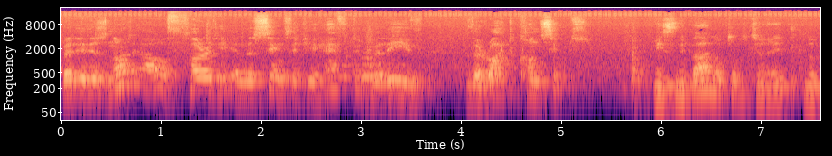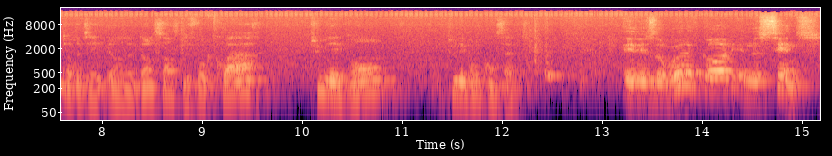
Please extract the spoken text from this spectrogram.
But it is not our authority in the sense that you have to believe the right concepts. Mais ce n'est pas notre autorité, notre autorité dans, le, dans le sens qu'il faut croire tous les bons, tous les bons concepts. It is the Word of God in the sense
